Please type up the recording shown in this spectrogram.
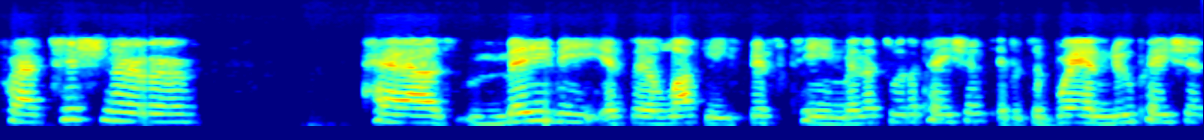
practitioner has maybe, if they're lucky, 15 minutes with a patient. If it's a brand new patient,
